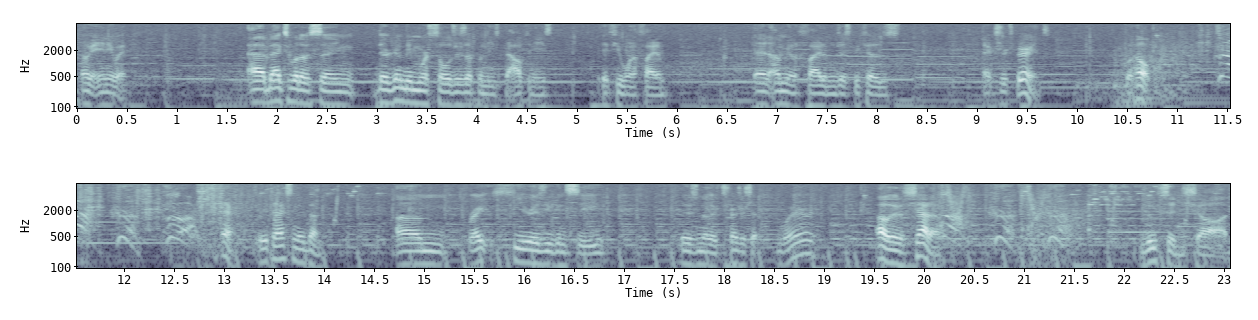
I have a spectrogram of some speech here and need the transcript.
Okay, anyway. Uh, back to what I was saying. There are going to be more soldiers up on these balconies if you want to fight them. And I'm going to fight them just because extra experience will help. There, three attacks and they're done. Um, right here, as you can see, there's another treasure chest. Where? Oh, there's a shadow. Lucid Shard.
